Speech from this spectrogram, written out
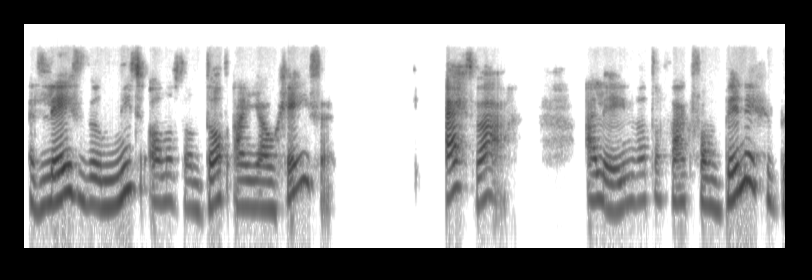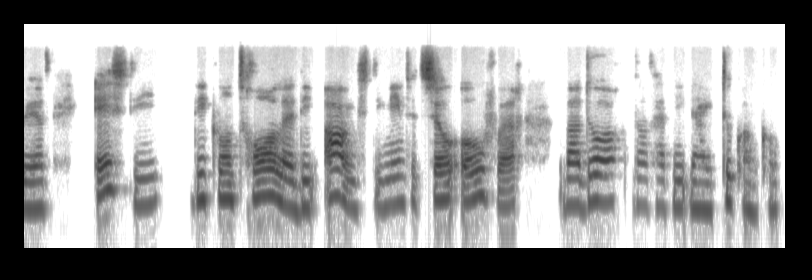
het leven wil niets anders dan dat aan jou geven. Echt waar. Alleen wat er vaak van binnen gebeurt, is die, die controle, die angst, die neemt het zo over, waardoor dat het niet naar je toe kan komen.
